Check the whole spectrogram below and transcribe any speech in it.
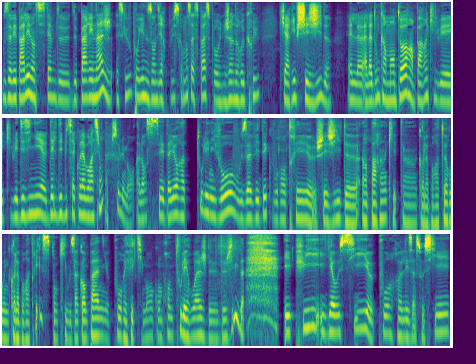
Vous avez parlé d'un système de, de parrainage. Est-ce que vous pourriez nous en dire plus? Comment ça se passe pour une jeune recrue qui arrive chez Gide? Elle, elle, a donc un mentor, un parrain qui lui est qui lui est désigné euh, dès le début de sa collaboration? Absolument. Alors c'est d'ailleurs à tous les niveaux. Vous avez dès que vous rentrez euh, chez Gide euh, un parrain qui est un collaborateur ou une collaboratrice, donc qui vous accompagne pour effectivement comprendre tous les rouages de, de Gide. Et puis il y a aussi euh, pour les associés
